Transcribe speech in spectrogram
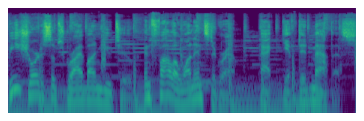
Be sure to subscribe on YouTube and follow on Instagram at Gifted Mathis.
